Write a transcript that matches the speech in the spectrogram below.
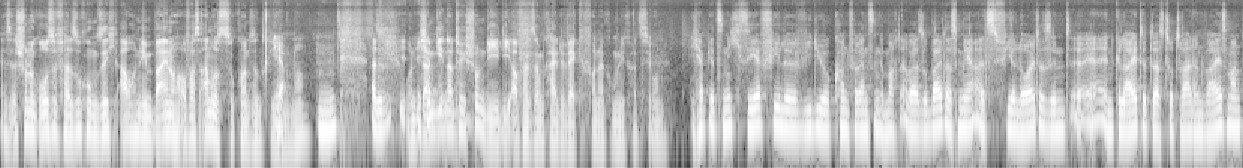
es ist schon eine große Versuchung, sich auch nebenbei noch auf was anderes zu konzentrieren. Ne? Mhm. Also Und dann hab- geht natürlich schon die, die Aufmerksamkeit weg von der Kommunikation. Ich habe jetzt nicht sehr viele Videokonferenzen gemacht, aber sobald das mehr als vier Leute sind, äh, entgleitet das total. Dann weiß man,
